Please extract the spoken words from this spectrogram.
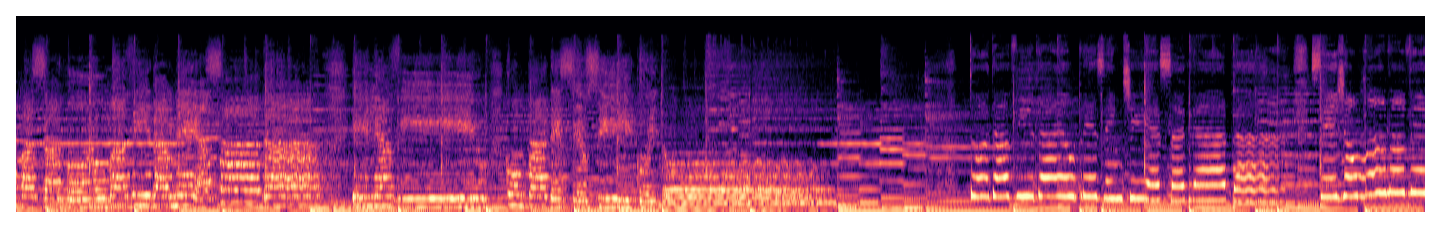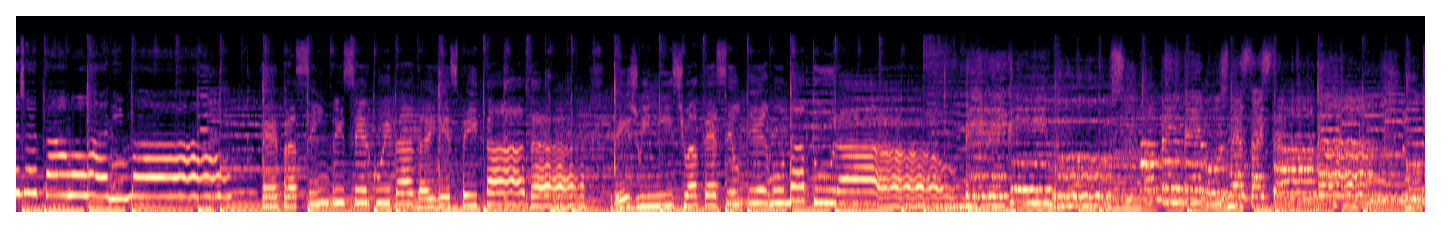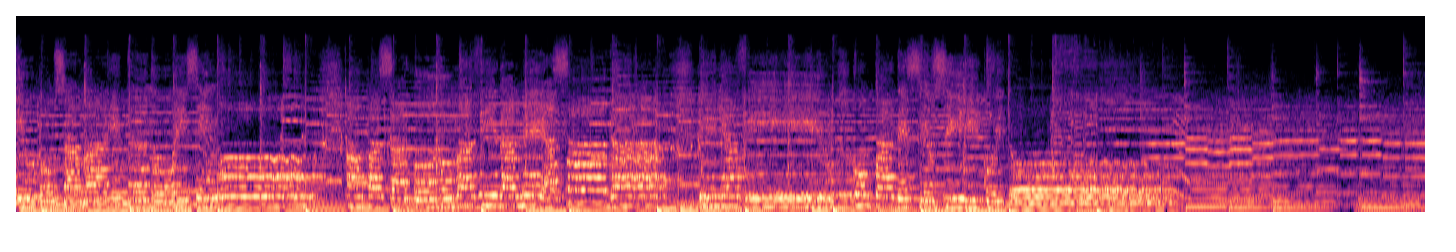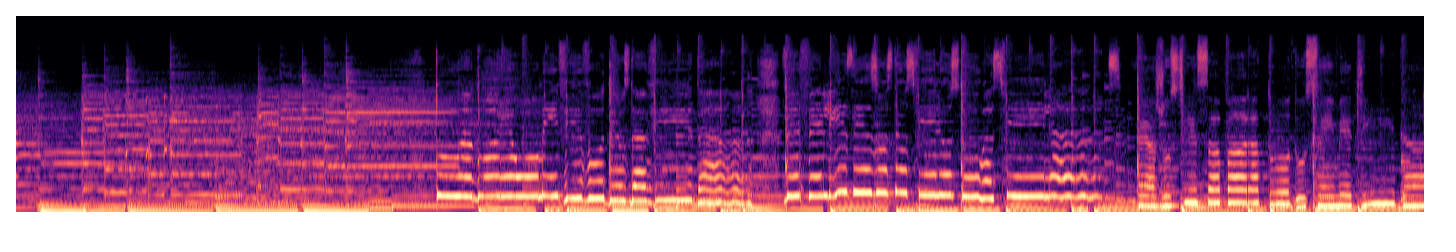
passar por uma vida ameaçada. Ele a viu, compadeceu-se e cuidou. Toda vida é um presente, é sagrada, seja humana, vegetal ou animal. É pra sempre ser cuidada e respeitada, desde o início até seu termo natural. Peregrinos, aprendemos nesta estrada o que o bom samaritano ensinou ao passar por uma vida ameaçada. Ele a viu, compadeceu-se e cuidou. Da vida. Ver felizes os teus filhos, tuas filhas. É a justiça para todos sem medida.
